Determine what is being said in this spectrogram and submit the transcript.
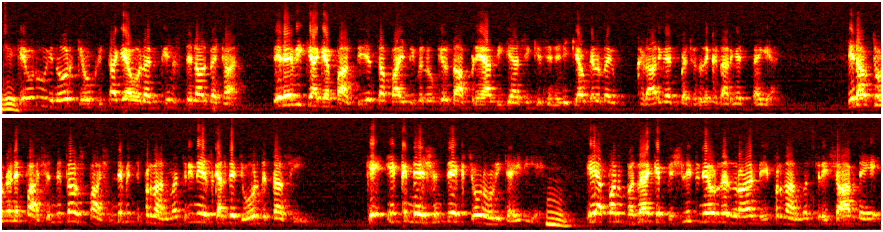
ਜੀ। ਕਿ ਉਹਨੂੰ ਇਗਨੋਰ ਕਿਉਂ ਕੀਤਾ ਗਿਆ? 올림픽ਸ ਦੇ ਨਾਲ ਬੈਠਾ। ਫਿਰ ਇਹ ਵੀ ਕਿਹਾ ਗਿਆ ਭਾਰਤੀ ਜਨਤਾ ਪਾਰਟੀ ਵੱਲੋਂ ਕਿ ਉਹ ਤਾਂ ਆਪਣੇ ਆਪ ਹੀ ਗਿਆ ਸੀ ਕਿਸੇ ਨੇ ਨਹੀਂ ਕਿਹਾ ਉਹ ਕਹਿੰਦਾ ਖਿਡਾਰੀਆਂ 'ਚ ਬੈਠੇ ਤੇ ਖਿਡਾਰੀਆਂ 'ਚ ਪੈ ਗਿਆ। ਜਿਹੜਾ ਉੱਥੇ ਉਹਨਾਂ ਨੇ ਭਾਸ਼ਣ ਦਿੱਤਾ ਉਸ ਭਾਸ਼ਣ ਦੇ ਵਿੱਚ ਪ੍ਰਧਾਨ ਮੰਤਰੀ ਨੇ ਇਸ ਗੱਲ ਤੇ ਜ਼ੋਰ ਦਿੱਤਾ ਸੀ ਕਿ ਇੱਕ ਨੇਸ਼ਨ ਤੇ ਇੱਕ ਚੋਣ ਹੋਣੀ ਚਾਹੀਦੀ ਹੈ। ਇਹ ਆਪਾਂ ਨੂੰ ਪਤਾ ਹੈ ਕਿ ਪਿਛਲੀ ਟਨਿਓਰ ਦੇ ਦੌਰਾਨ ਵੀ ਪ੍ਰਧਾਨ ਮੰਤਰੀ ਸਾਹਿਬ ਨੇ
